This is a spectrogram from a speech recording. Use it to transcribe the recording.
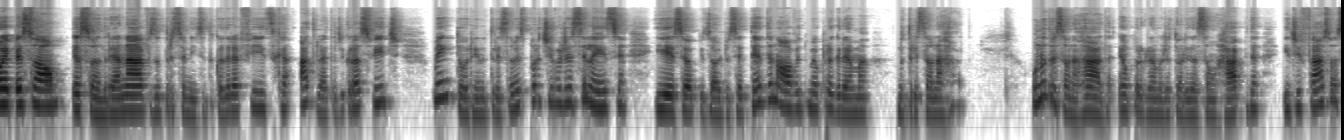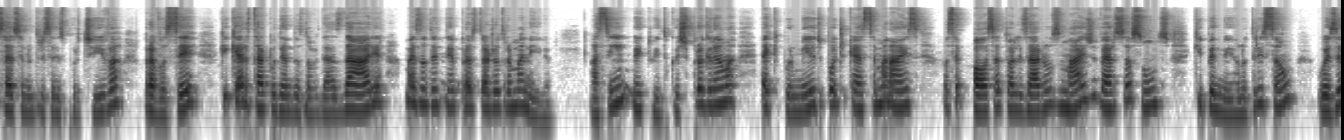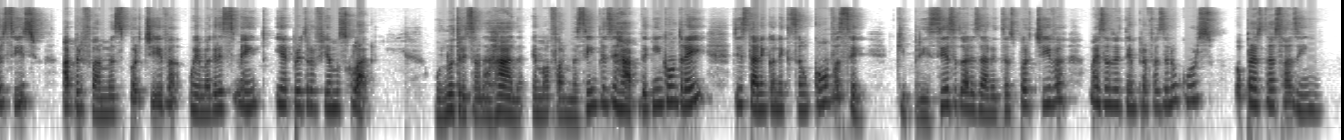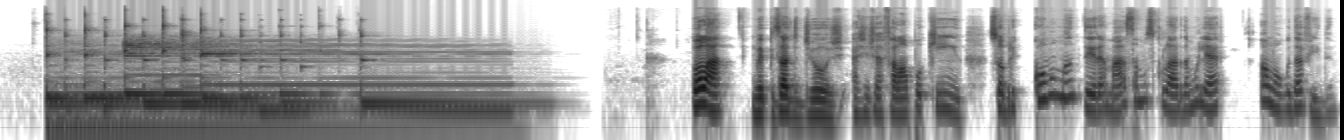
Oi, pessoal. Eu sou a Andrea Naves, nutricionista e educadora física, atleta de crossfit, mentor em nutrição esportiva de excelência, e esse é o episódio 79 do meu programa Nutrição Narrada. O Nutrição Narrada é um programa de atualização rápida e de fácil acesso em nutrição esportiva para você que quer estar por dentro das novidades da área, mas não tem tempo para estudar de outra maneira. Assim, meu intuito com este programa é que, por meio de podcasts semanais, você possa atualizar os mais diversos assuntos que permeiam a nutrição, o exercício, a performance esportiva, o emagrecimento e a hipertrofia muscular. O Nutrição Narrada é uma forma simples e rápida que encontrei de estar em conexão com você, que precisa atualizar a nutrição esportiva, mas não tem tempo para fazer no curso ou para estudar sozinho. Olá! No episódio de hoje, a gente vai falar um pouquinho sobre como manter a massa muscular da mulher ao longo da vida.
